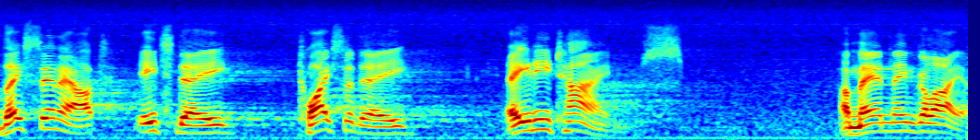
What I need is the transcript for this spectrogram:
they sent out each day, twice a day, 80 times, a man named Goliath.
